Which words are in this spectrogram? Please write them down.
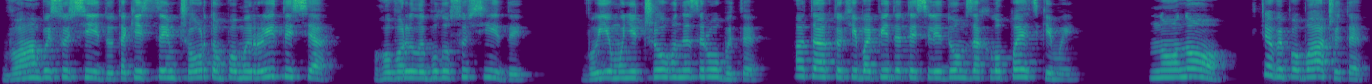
Вам би, сусіду, таки з цим чортом помиритися, говорили було сусіди. Ви йому нічого не зробите, а так то хіба підете слідом за хлопецькими. Но-но, ще ви побачите,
